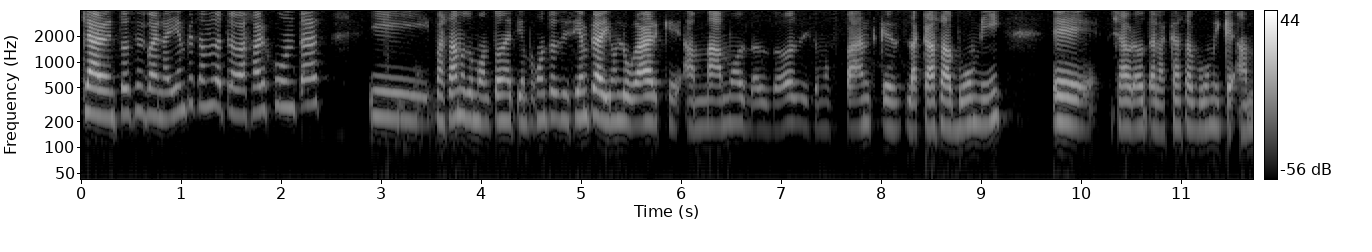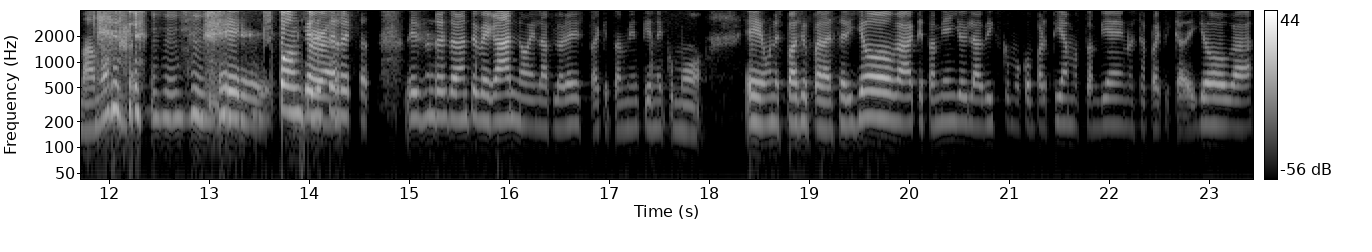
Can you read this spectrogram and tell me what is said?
claro, entonces, bueno, ahí empezamos a trabajar juntas y pasamos un montón de tiempo juntas y siempre hay un lugar que amamos las dos y somos fans, que es la Casa Boomy. Eh, shout out a la Casa Boomy que amamos. Eh, Sponsor es, este es un restaurante vegano en la floresta que también tiene como eh, un espacio para hacer yoga, que también yo y la Vix como compartíamos también nuestra práctica de yoga.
